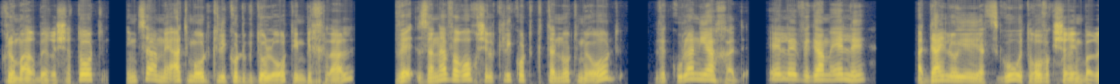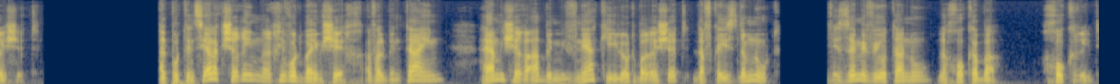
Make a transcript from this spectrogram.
כלומר ברשתות נמצא מעט מאוד קליקות גדולות, אם בכלל, וזנב ארוך של קליקות קטנות מאוד, וכולן יחד, אלה וגם אלה, עדיין לא ייצגו את רוב הקשרים ברשת. על פוטנציאל הקשרים נרחיב עוד בהמשך, אבל בינתיים, היה מי שראה במבנה הקהילות ברשת דווקא הזדמנות, וזה מביא אותנו לחוק הבא, חוק ריד.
